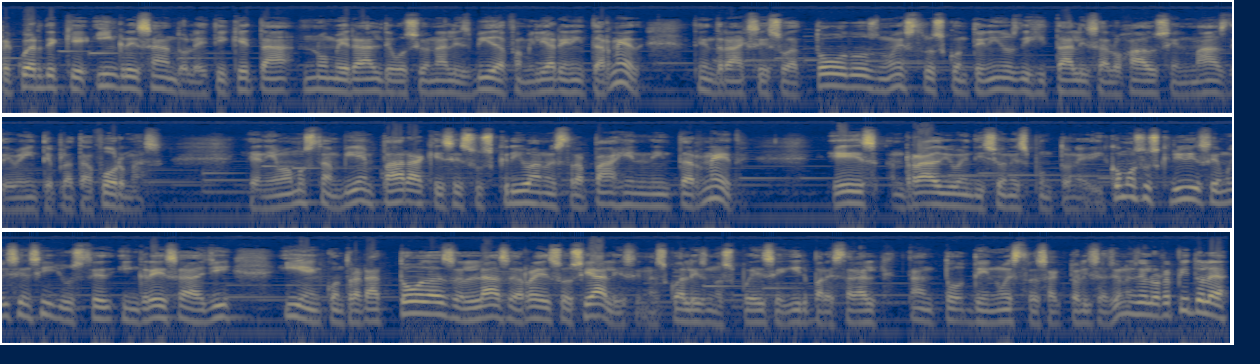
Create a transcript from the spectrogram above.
Recuerde que ingresando la etiqueta numeral devocionales vida familiar en Internet tendrá acceso a todos nuestros contenidos digitales alojados en más de 20 plataformas. Le animamos también para que se suscriba a nuestra página en Internet es radiobendiciones.net. ¿Y cómo suscribirse? Muy sencillo, usted ingresa allí y encontrará todas las redes sociales en las cuales nos puede seguir para estar al tanto de nuestras actualizaciones. Se lo repito, la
